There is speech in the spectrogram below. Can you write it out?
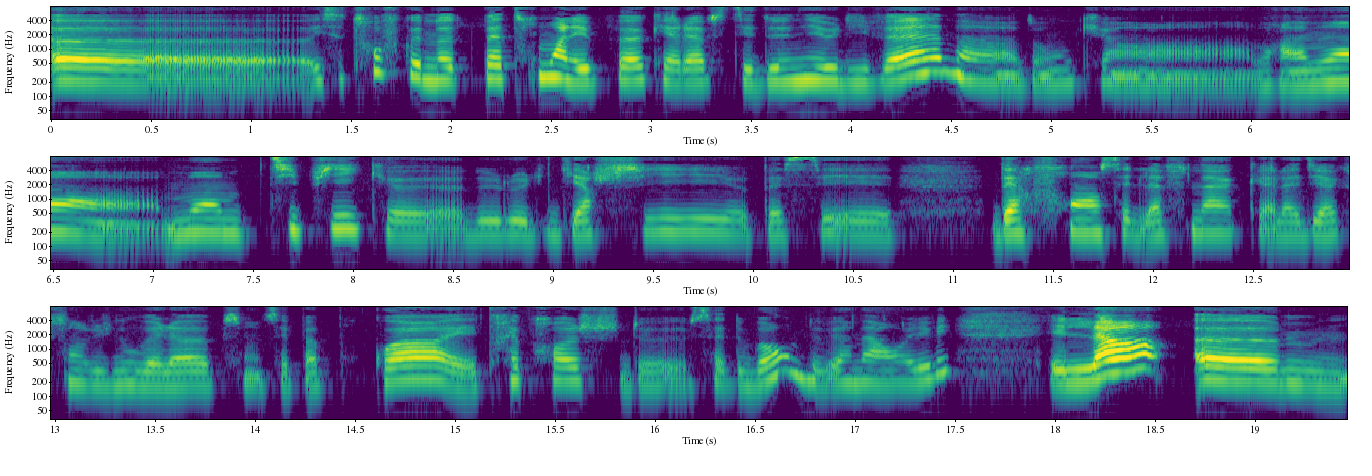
euh, il se trouve que notre patron à l'époque, à c'était Denis Oliven, donc un, vraiment un membre typique euh, de l'oligarchie, passé d'Air France et de la FNAC à la direction du Nouvel Obs, on ne sait pas pourquoi, est très proche de cette bande de Bernard-Henri Lévy. Et là, euh,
